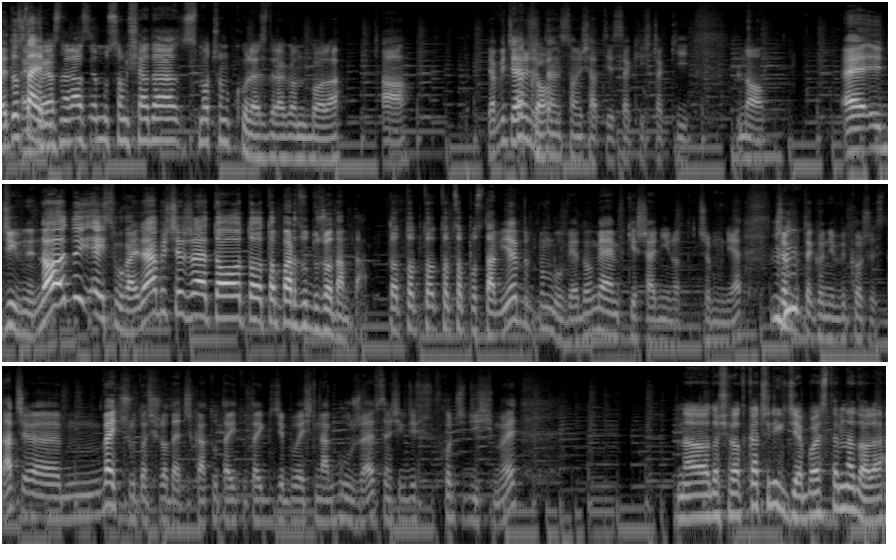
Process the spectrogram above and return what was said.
E, Ej, bo dostałem. ja znalazłem u sąsiada smoczą kulę z Dragon Balla. A. Ja wiedziałem, Tako. że ten sąsiad jest jakiś taki, no, e, dziwny. No, ej, słuchaj, no ja myślę, że to, to, to bardzo dużo nam da. To, to, to, to co postawiłem, no mówię, no miałem w kieszeni, no to czemu nie? Czemu Mhm. tego nie wykorzystać? E, m, wejdź tu do środeczka, tutaj, tutaj, gdzie byłeś na górze, w sensie gdzieś wchodziliśmy. No, do środka, czyli gdzie? Bo jestem na dole.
